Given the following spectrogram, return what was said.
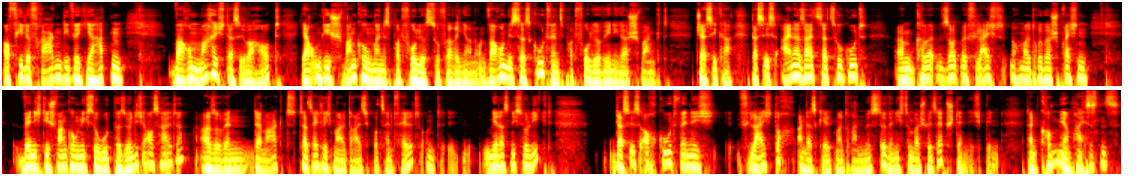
auf viele Fragen, die wir hier hatten. Warum mache ich das überhaupt? Ja, um die Schwankungen meines Portfolios zu verringern. Und warum ist das gut, wenn das Portfolio weniger schwankt? Jessica, das ist einerseits dazu gut, ähm, sollten wir vielleicht nochmal drüber sprechen, wenn ich die Schwankungen nicht so gut persönlich aushalte, also wenn der Markt tatsächlich mal 30 Prozent fällt und mir das nicht so liegt, das ist auch gut, wenn ich vielleicht doch an das Geld mal dran müsste, wenn ich zum Beispiel selbstständig bin. Dann kommt ja meistens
